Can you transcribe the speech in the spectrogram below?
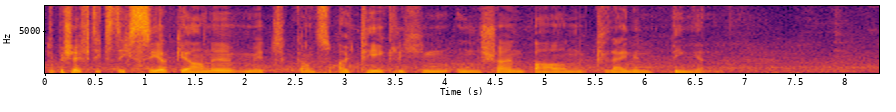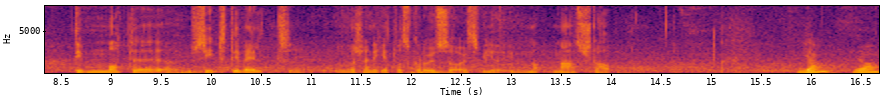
Du beschäftigst dich sehr gerne mit ganz alltäglichen, unscheinbaren kleinen Dingen die Motte sieht die Welt wahrscheinlich etwas größer als wir im Maßstab. Ja, ja.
